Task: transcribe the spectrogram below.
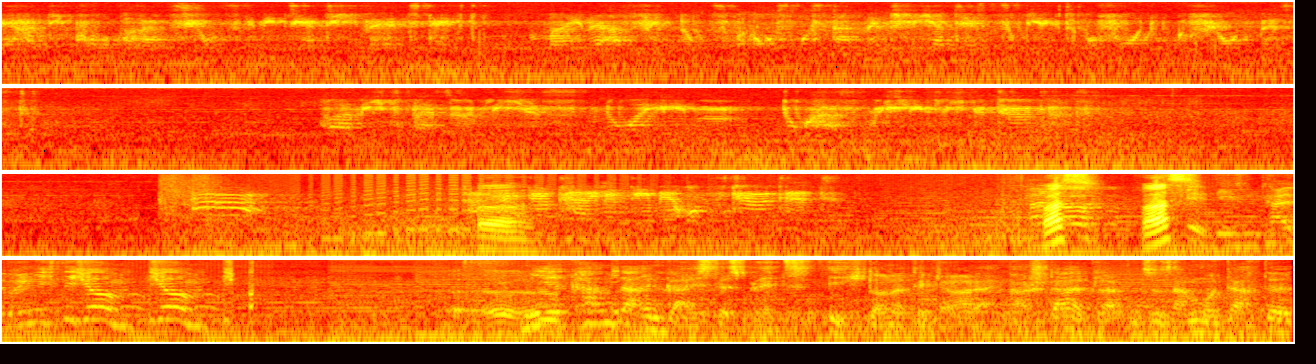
er hat die Kooperationsinitiative entdeckt. Meine Erfindung zum Ausmustern menschlicher Testsubjekte, bevor du geflohen bist. War nichts Persönliches, nur eben, du hast mich schließlich getötet. Ah! Äh. Teil, in dem er uns tötet. Was? Was? In diesem Teil bringe ich dich um. Ich um. Mir kam da ein Geistesblitz. Ich donnerte gerade ein paar Stahlplatten zusammen und dachte,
